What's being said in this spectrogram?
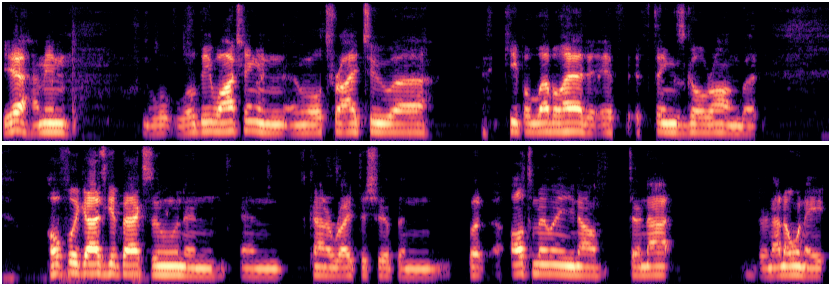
Yeah, I mean, we'll, we'll be watching and, and we'll try to uh, keep a level head if if things go wrong. But hopefully, guys get back soon and and kind of right the ship. And but ultimately, you know, they're not they're not 0 8.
